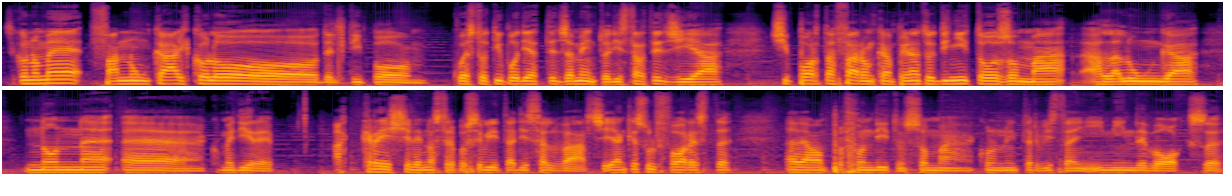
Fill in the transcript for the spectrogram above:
secondo me fanno un calcolo del tipo questo tipo di atteggiamento e di strategia ci porta a fare un campionato dignitoso ma alla lunga non, eh, come dire, accresce le nostre possibilità di salvarci. E anche sul Forest avevamo approfondito, insomma, con un'intervista in In The Box,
